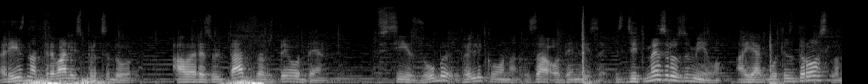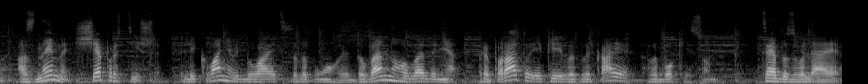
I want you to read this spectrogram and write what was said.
різна тривалість процедур, але результат завжди один. Всі зуби вилікувано за один візит. З дітьми зрозуміло, а як бути з дорослими? А з ними ще простіше. Лікування відбувається за допомогою довенного введення препарату, який викликає глибокий сон. Це дозволяє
